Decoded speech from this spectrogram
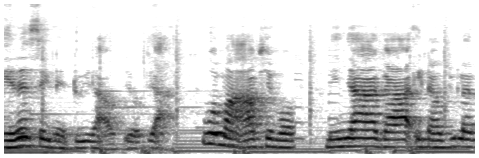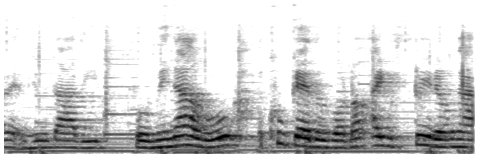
ငယ်တဲ့စိတ်နဲ့တွေးတာကိုပြောပြ။ဥပမာအားဖြင့်ပေါ့ညီညာကအိမ်အောင်ပြုလိုက်တဲ့အမျိုးသားဒီဟိုမင်းညာကိုအခုကဲ့သို့ပေါ့နော်အဲ့တွေ့တော့ငါ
